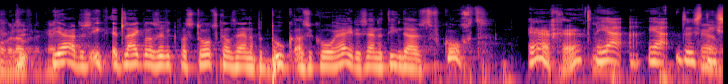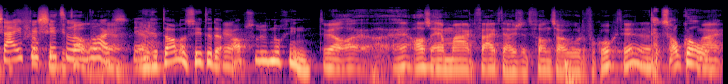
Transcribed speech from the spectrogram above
Ongelooflijk. hè? Ja, dus ik, het lijkt wel alsof ik pas trots kan zijn op het boek als ik hoor, hé, er zijn er 10.000 verkocht. Erg, hè? Ja, ja, dus Ja, die cijfers zitten wel dwars. ja. Ja. Die getallen zitten er Ja. absoluut nog in. Terwijl eh, als er maar 5000 van zouden worden verkocht. Hè, Dat is ook al. maar,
